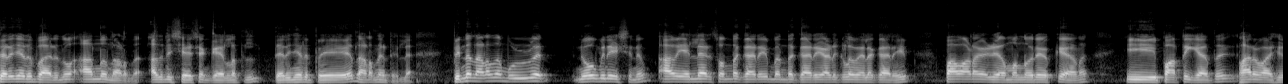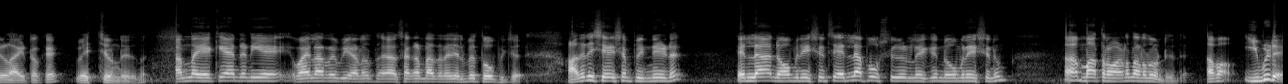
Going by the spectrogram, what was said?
തെരഞ്ഞെടുപ്പായിരുന്നു അന്ന് നടന്നത്. അതിനുശേഷം കേരളത്തിൽ തെരഞ്ഞെടുപ്പേ നടന്നിട്ടില്ല. പിന്നെ നടന്ന മുഴുവൻ നോമിനേഷനും ആ എല്ലാവരും സ്വന്തക്കാരെയും ബന്ധക്കാരെയും അടുക്കള വേലക്കാരെയും പാവാട കഴുകാൻ വന്നവരെയൊക്കെയാണ് ഈ പാർട്ടിക്കകത്ത് ഭാരവാഹികളായിട്ടൊക്കെ വെച്ചുകൊണ്ടിരുന്നത്. അന്ന് എ കെ ആന്റണിയെ വയലാർ രവിയാണ് സംഘടനാ തെരഞ്ഞെടുപ്പിൽ തോപ്പിച്ചത്. അതിനുശേഷം പിന്നീട് എല്ലാ നോമിനേഷൻസ് എല്ലാ പോസ്റ്റുകളിലേക്കും നോമിനേഷനും മാത്രമാണ് നടന്നുകൊണ്ടിരുന്നത്. അപ്പോൾ ഇവിടെ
